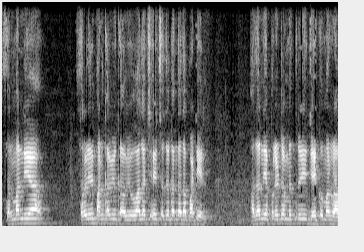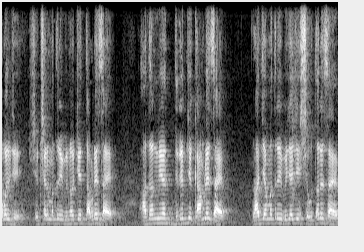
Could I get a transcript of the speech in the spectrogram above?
सन्माननीय सार्वजनिक बांधकाम विका- विभागाचे चंद्रकांतदादा पाटील आदरणीय पर्यटन मंत्री जयकुमार रावलजी शिक्षण मंत्री विनोदजी तावडे साहेब आदरणीय दिलीपजी कांबळे साहेब राज्यमंत्री विजयजी शिवतरे साहेब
